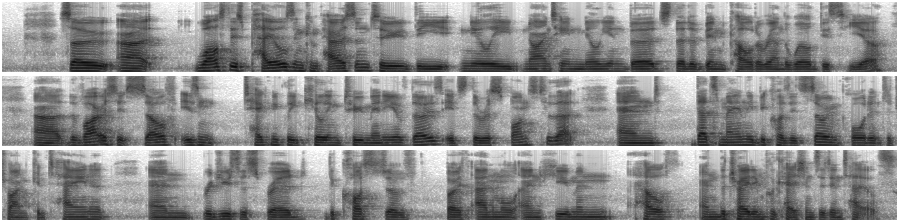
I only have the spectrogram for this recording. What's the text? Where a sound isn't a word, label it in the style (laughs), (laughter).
So, uh, whilst this pales in comparison to the nearly 19 million birds that have been culled around the world this year, uh, the virus itself isn't technically killing too many of those. It's the response to that. And that's mainly because it's so important to try and contain it and reduce the spread, the costs of both animal and human health, and the trade implications it entails.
